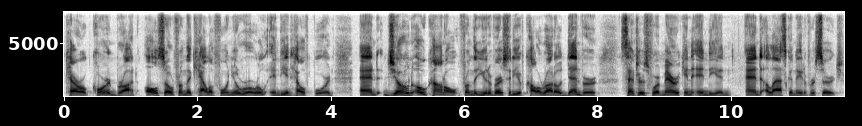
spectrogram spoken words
Carol Korenbrot, also from the California Rural Indian Health Board, and Joan O'Connell from the University of Colorado Denver Centers for American Indian and Alaska Native Research.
